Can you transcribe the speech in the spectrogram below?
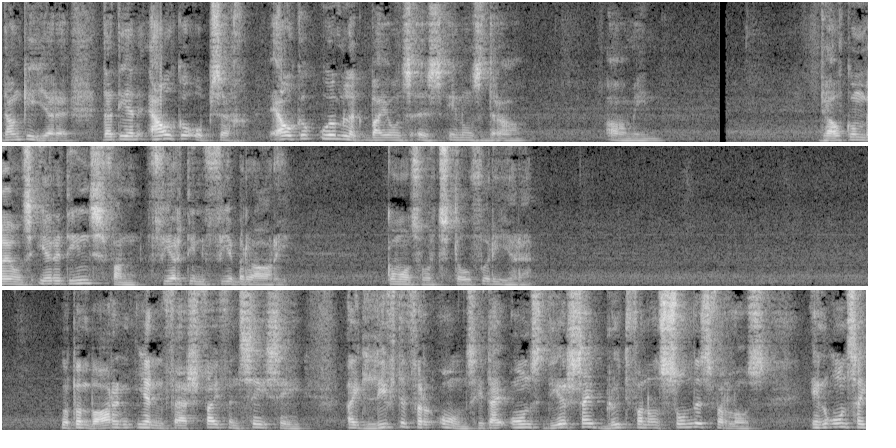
Dankie Here dat u in elke opsig, elke oomblik by ons is en ons dra. Amen. Welkom by ons erediens van 14 Februarie. Kom ons word stil voor die Here. Openbaring 1 vers 5 en 6 sê uit liefde vir ons het hy ons deur sy bloed van ons sondes verlos en ons sy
